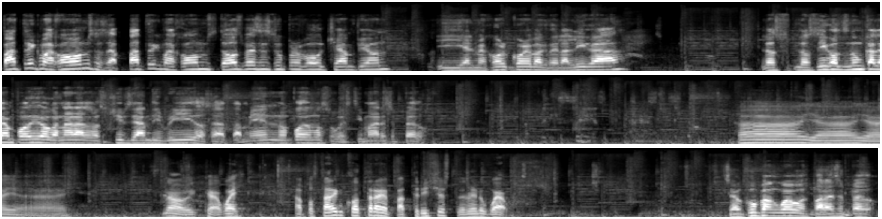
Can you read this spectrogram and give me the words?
Patrick Mahomes, o sea, Patrick Mahomes, dos veces Super Bowl champion y el mejor quarterback de la liga. Los, los Eagles nunca le han podido ganar a los Chiefs de Andy Reid, o sea, también no podemos subestimar ese pedo. Ay, ay, ay, ay. No, güey. Apostar en contra de Patricio es tener huevos. Se ocupan huevos para ese pedo.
